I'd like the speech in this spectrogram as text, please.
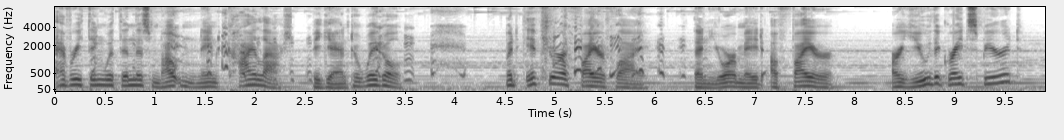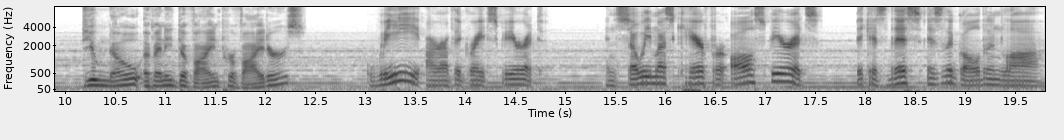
everything within this mountain named Kailash began to wiggle. But if you're a firefly, then you're made of fire. Are you the Great Spirit? Do you know of any divine providers? We are of the Great Spirit, and so we must care for all spirits because this is the golden law,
